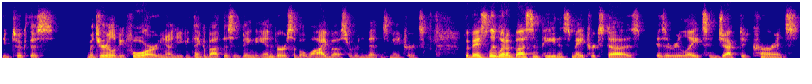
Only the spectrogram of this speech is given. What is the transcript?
you took this material before, you know, you can think about this as being the inverse of a Y bus or admittance matrix. But basically what a bus impedance matrix does is it relates injected currents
